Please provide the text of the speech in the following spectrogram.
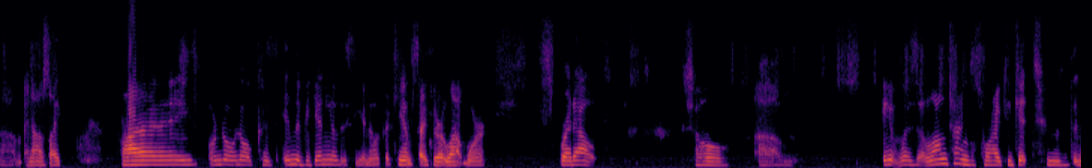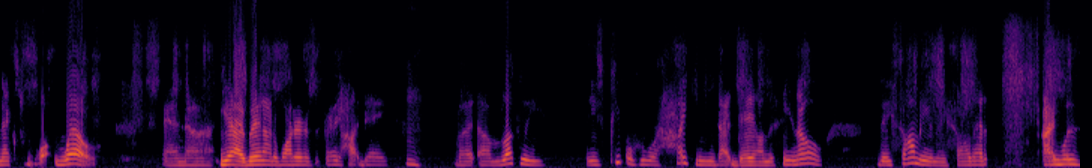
um, and I was like, five. Oh no, no, because in the beginning of this, you know, the campsites are a lot more spread out. So um, it was a long time before I could get to the next wa- well. And uh, yeah, I ran out of water. It was a very hot day, Mm. But um, luckily, these people who were hiking that day on the C&O, they saw me and they saw that I was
